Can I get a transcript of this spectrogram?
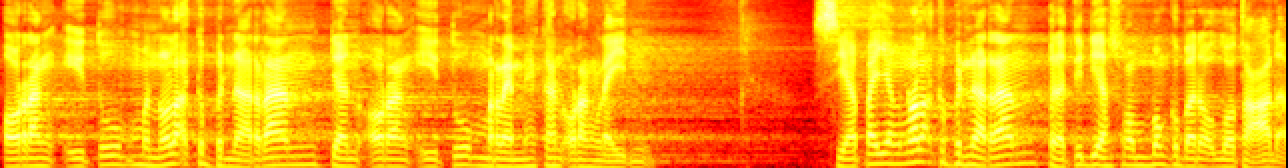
orang itu menolak kebenaran dan orang itu meremehkan orang lain. Siapa yang menolak kebenaran berarti dia sombong kepada Allah Ta'ala.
